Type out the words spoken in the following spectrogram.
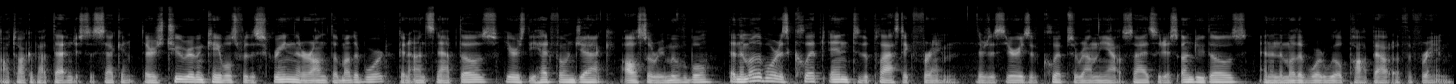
I'll talk about that in just a second. There's two ribbon cables for the screen that are on the motherboard. Gonna unsnap those. Here's the headphone jack, also removable. Then the motherboard is clipped into the plastic frame. There's a series of clips around the outside, so just undo those, and then the motherboard will pop out of the frame.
